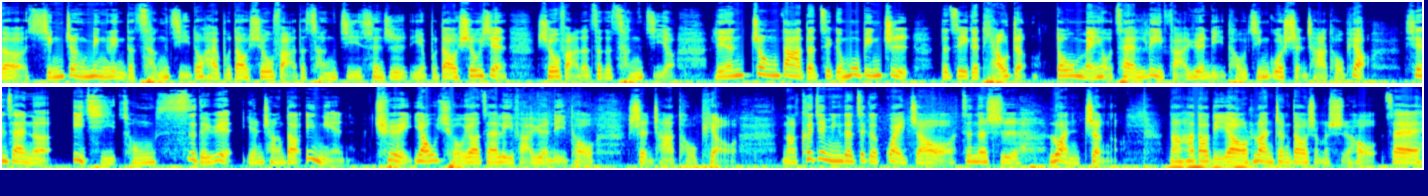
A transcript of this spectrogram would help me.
的行政命令的层级都还不到修法的层级，甚至也不到修宪修法的这个层级哦，连重大的这个募兵制的这个调整都没有在立法院里头经过审查投票。现在呢，一期从四个月延长到一年，却要求要在立法院里头审查投票。那柯建铭的这个怪招哦，真的是乱政啊！那他到底要乱政到什么时候？在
